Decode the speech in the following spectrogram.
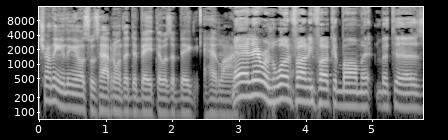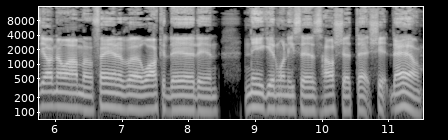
trying to think anything else was happening with the debate that was a big headline. Man, there was one funny fucking moment because y'all know I'm a fan of uh, Walking Dead and Negan when he says, I'll shut that shit down.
